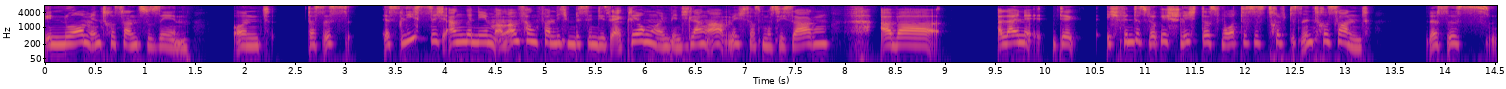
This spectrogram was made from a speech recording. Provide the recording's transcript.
enorm interessant zu sehen. Und das ist, es liest sich angenehm. Am Anfang fand ich ein bisschen diese Erklärung ein wenig langatmig, das muss ich sagen. Aber alleine, der, ich finde es wirklich schlicht, das Wort, das es trifft, ist interessant. Das ist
